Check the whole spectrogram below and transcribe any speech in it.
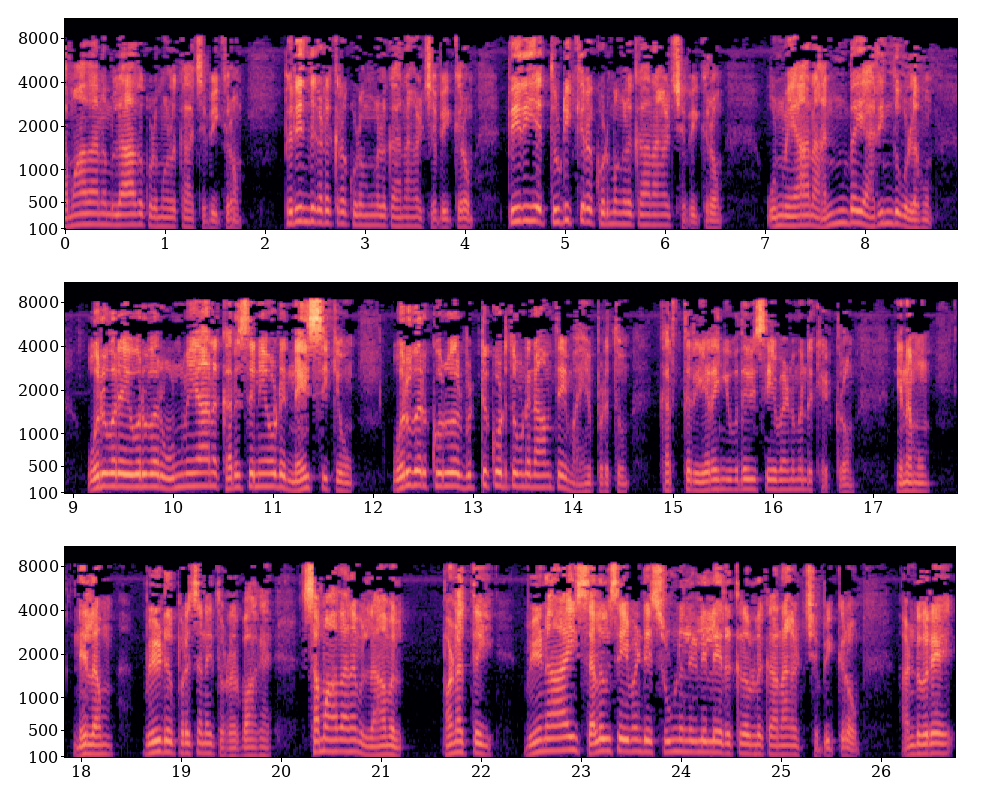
சமாதானம் இல்லாத குடும்பங்களுக்காக ஜெபிக்கிறோம். பிரிந்து கிடக்கிற குடும்பங்களுக்காக நாங்கள் செபிக்கிறோம். பிரிய துடிக்கிற குடும்பங்களுக்காக நாங்கள் செபிக்கிறோம். உண்மையான அன்பை அறிந்து கொள்ளவும் ஒருவரை ஒருவர் உண்மையான கரிசனையோடு நேசிக்கவும் ஒருவருக்கொருவர் விட்டுக் கொடுத்து உடைய நாமத்தை மையப்படுத்தும் கர்த்தர் இறங்கி உதவி செய்ய வேண்டும் என்று கேட்கிறோம். இனமும் நிலம் வீடு பிரச்சனை தொடர்பாக சமாதானம் இல்லாமல் பணத்தை வீணாய் செலவு செய்ய வேண்டிய சூழ்நிலைகளிலே இருக்கிறவர்களுக்காக நாங்கள் செபிக்கிறோம். அன்றுவரே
